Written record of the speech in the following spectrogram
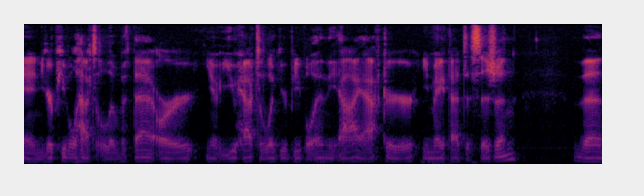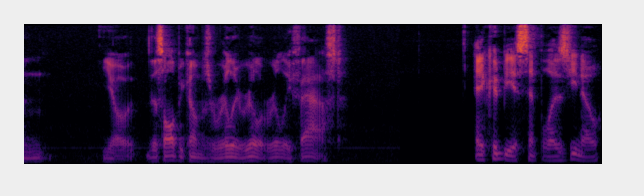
and your people have to live with that or you know you have to look your people in the eye after you make that decision, then you know this all becomes really really really fast. And it could be as simple as, you know,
